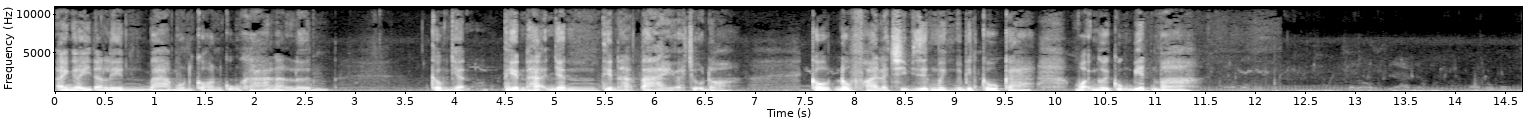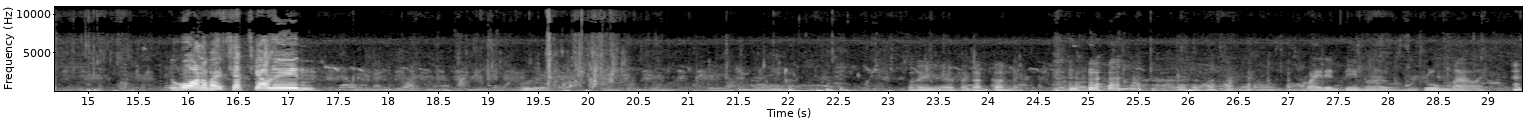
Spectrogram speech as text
anh ấy đã lên ba bốn con cũng khá là lớn. Công nhận thiên hạ nhân, thiên hạ tài ở chỗ đó. Câu đâu phải là chỉ riêng mình mới biết câu cá, mọi người cũng biết mà. cái hoa nó phải xét treo lên cái đấy phải gần cân đấy. Quay lên phim mà zoom vào ấy.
